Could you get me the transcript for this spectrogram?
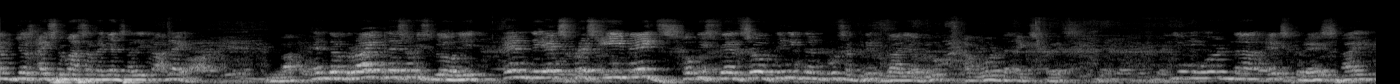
ang Diyos ay sumasa kanyang salita na eh. Diba? And the brightness of His glory and the express image of His person. Tinignan ko sa Greek dialogue, ang word na express. Yung word na express ay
